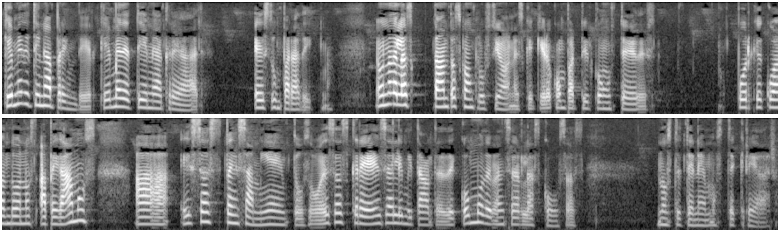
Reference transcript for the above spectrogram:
¿Qué me detiene a aprender? ¿Qué me detiene a crear? Es un paradigma. Una de las tantas conclusiones que quiero compartir con ustedes porque cuando nos apegamos a esos pensamientos o esas creencias limitantes de cómo deben ser las cosas, nos detenemos de crear.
